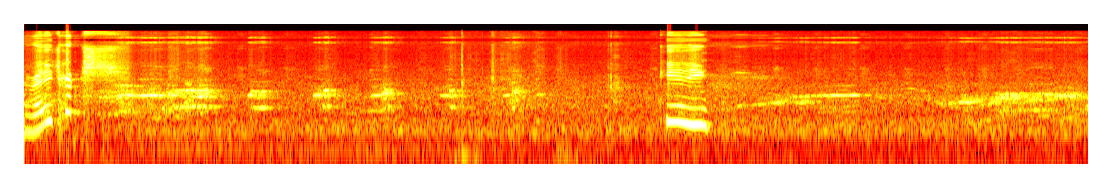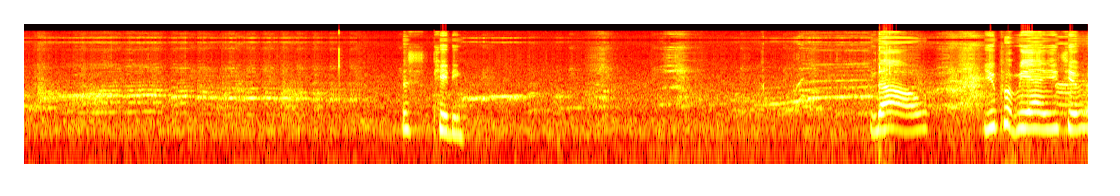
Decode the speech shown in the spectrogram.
Ready to go? Shh. Kitty. This is Kitty. No. You put me on YouTube.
